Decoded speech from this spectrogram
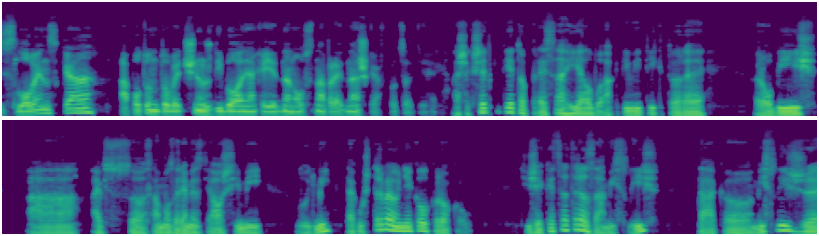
Slovenska a potom to väčšinou vždy bola nejaká jedna nosná prednáška v podstate. A však všetky tieto presahy alebo aktivity, ktoré robíš a aj samozrejme s ďalšími ľuďmi, tak už trvajú niekoľko rokov. Čiže keď sa teraz zamyslíš, tak e, myslíš, že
